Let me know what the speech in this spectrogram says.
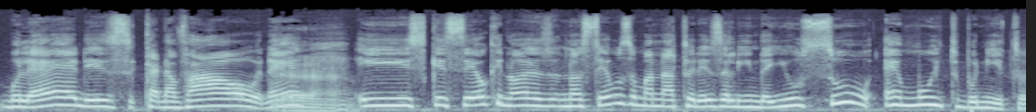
mulheres, carnaval, né? É. E esqueceu que nós nós temos uma natureza linda e o sul é muito bonito,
